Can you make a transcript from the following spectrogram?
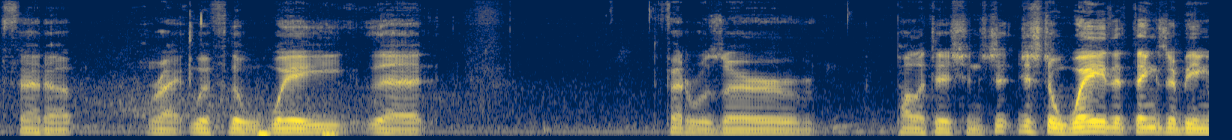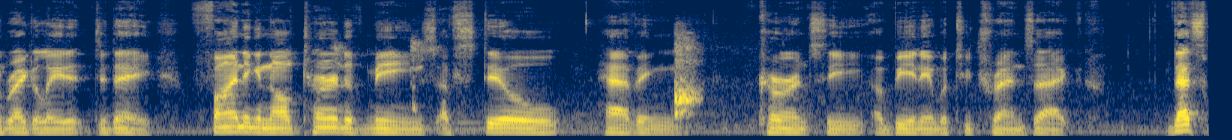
fed up, right, with the way that the Federal Reserve, politicians, just, just the way that things are being regulated today, finding an alternative means of still having currency, of being able to transact. That's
